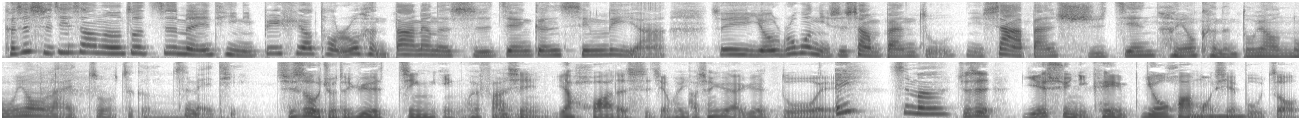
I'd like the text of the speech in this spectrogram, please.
可是实际上呢，做自媒体你必须要投入很大量的时间跟心力啊。所以有，如果你是上班族，你下班时间很有可能都要挪用来做这个自媒体。嗯其实我觉得越经营会发现要花的时间会好像越来越多诶。诶，是吗？就是也许你可以优化某些步骤，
